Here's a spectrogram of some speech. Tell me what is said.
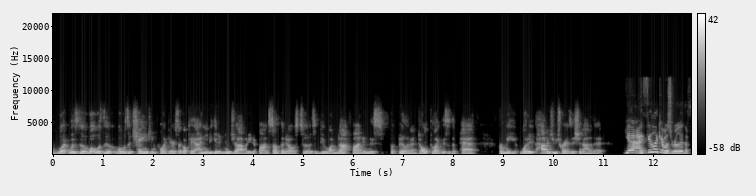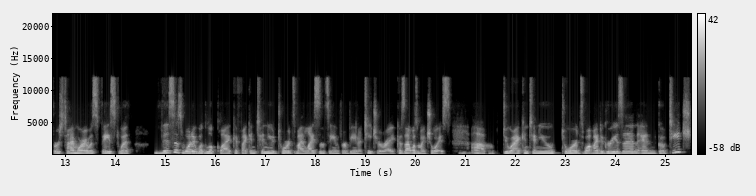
what was the what was the what was the changing point there? It's like, okay, I need to get a new job. I need to find something else to to do. I'm not finding this fulfilling. I don't feel like this is the path for me. What did how did you transition out of that? Yeah, I feel like it was really the first time where I was faced with this is what it would look like if I continued towards my licensing for being a teacher, right? Because that was my choice. Mm-hmm. Um, do I continue towards what my degree is in and go teach?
